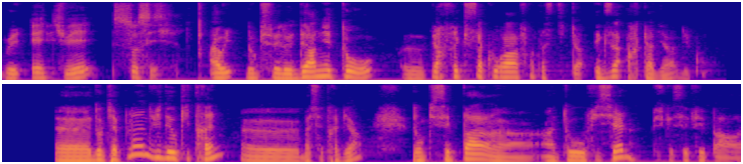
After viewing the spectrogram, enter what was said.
Oui. Et tu es saucé. Ah oui, donc c'est le dernier Toho, euh, Perfect Sakura Fantastica, Exa Arcadia, du coup. Euh, donc il y a plein de vidéos qui traînent, euh, bah, c'est très bien. Donc c'est pas un, un Toho officiel, puisque c'est fait par...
